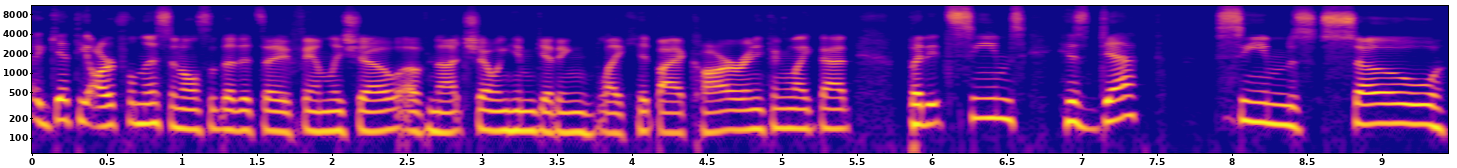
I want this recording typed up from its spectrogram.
I get the artfulness and also that it's a family show of not showing him getting like hit by a car or anything like that, but it seems his death seems so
